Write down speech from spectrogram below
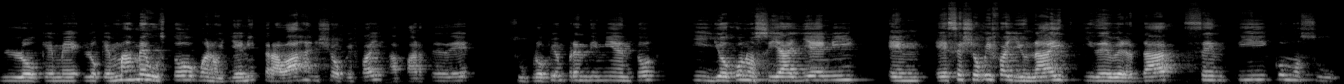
lo que, me, lo que más me gustó, bueno, Jenny trabaja en Shopify, aparte de su propio emprendimiento, y yo conocí a Jenny en ese Shopify Unite y de verdad sentí como su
